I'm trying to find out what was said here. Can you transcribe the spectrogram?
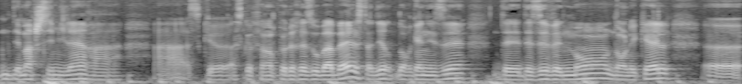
une démarche similaire à, ce que, fait un peu le réseau Babel, c'est-à-dire d'organiser des, événements dans lesquels euh,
